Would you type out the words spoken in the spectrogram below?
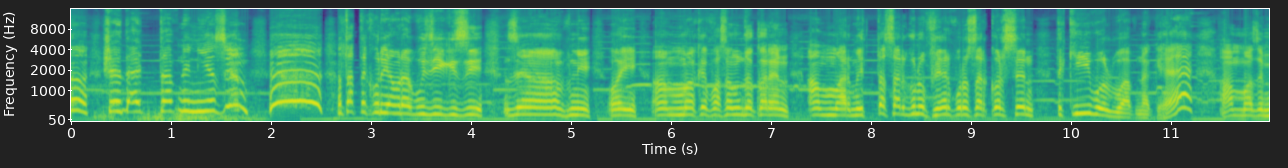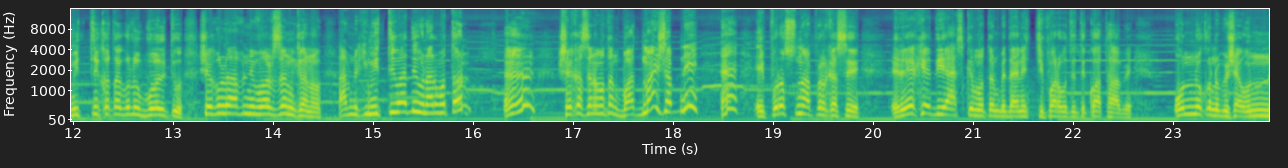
না। সেই দায়িত্ব আপনি নিয়েছেন? হ্যাঁ, তাতে করে আমরা বুঝিয়ে গেছি যে আপনি ওই আম্মাকে পছন্দ করেন আম্মার মিথ্যাচারগুলো ফের প্রচার করছেন। তো কি বলব আপনাকে হ্যাঁ? আম্মা যে মিথ্যে কথাগুলো বলতো সেগুলো আপনি বলছেন কেন? আপনি কি মিথ্যেবাদী ওনার মতন? হ্যাঁ? শেখ হাসিনার মতন বদমাইশ আপনি? হ্যাঁ? এই প্রশ্ন আপনার কাছে রেখে দিয়ে আজকের মতন বিদায় নিচ্ছি। পরবর্তীতে কথা হবে অন্য কোনো বিষয়, অন্য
